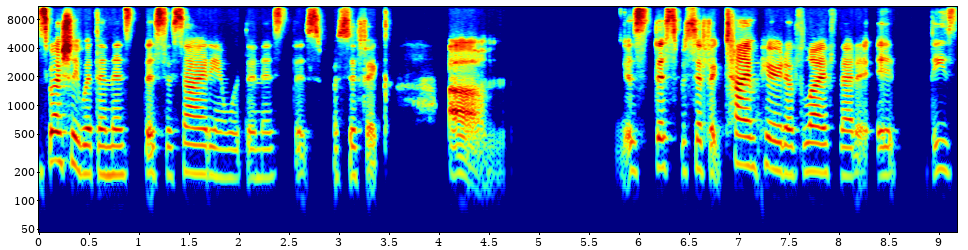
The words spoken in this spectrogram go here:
especially within this this society and within this this specific um is this specific time period of life that it, it these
